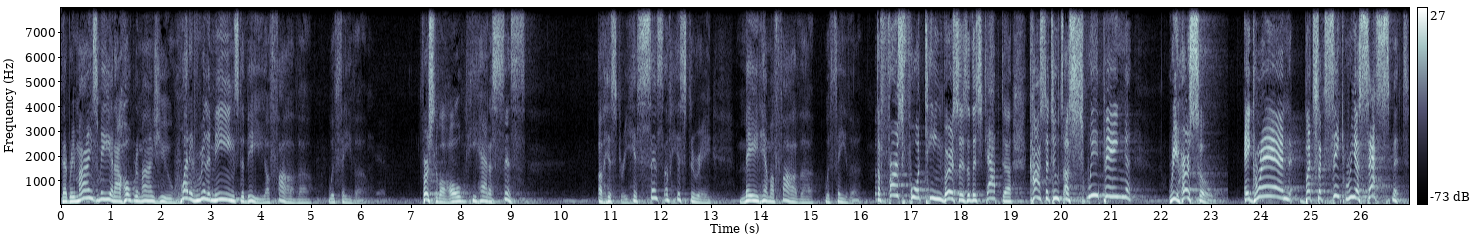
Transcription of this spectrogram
that reminds me, and I hope reminds you, what it really means to be a father with favor. First of all, he had a sense of history. His sense of history made him a father with favor. The first 14 verses of this chapter constitutes a sweeping rehearsal, a grand but succinct reassessment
